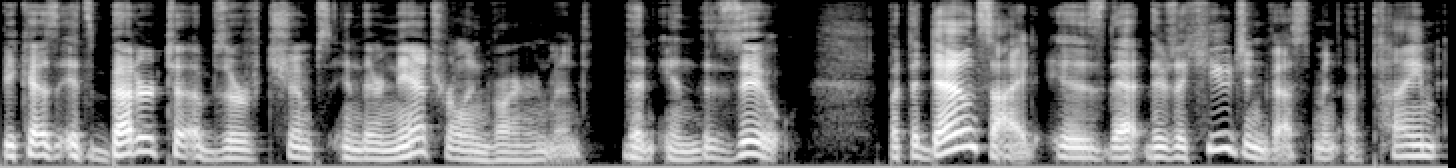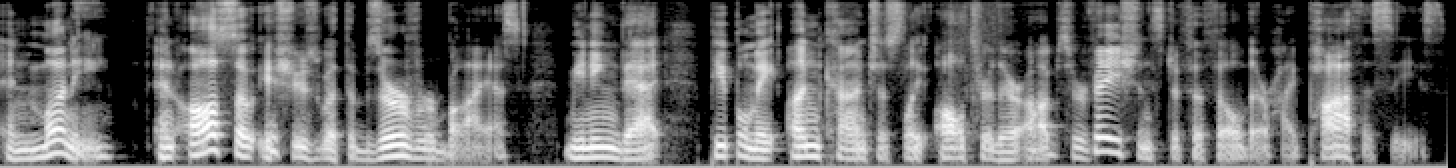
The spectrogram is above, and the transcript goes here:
because it's better to observe chimps in their natural environment than in the zoo. But the downside is that there's a huge investment of time and money and also issues with observer bias, meaning that people may unconsciously alter their observations to fulfill their hypotheses.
